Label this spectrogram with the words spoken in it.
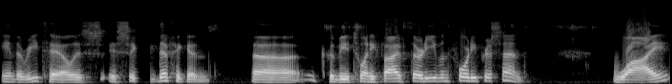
in the retail is is significant. Uh, could be 25, 30, even 40 percent. Why?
